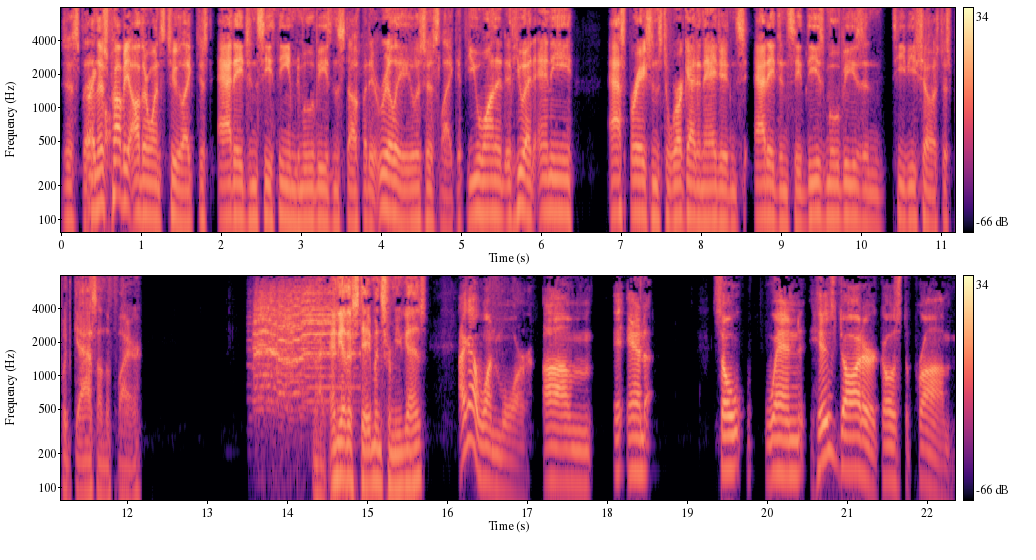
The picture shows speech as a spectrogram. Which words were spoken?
Just Great and there's call. probably other ones too, like just ad agency themed movies and stuff. But it really it was just like if you wanted, if you had any aspirations to work at an ad agency, ad agency, these movies and TV shows just put gas on the fire. Right. Any other statements from you guys? I got one more. Um, and so when his daughter goes to prom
